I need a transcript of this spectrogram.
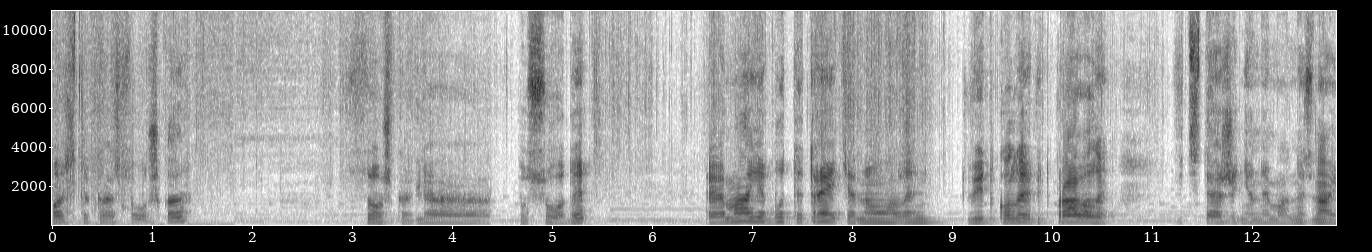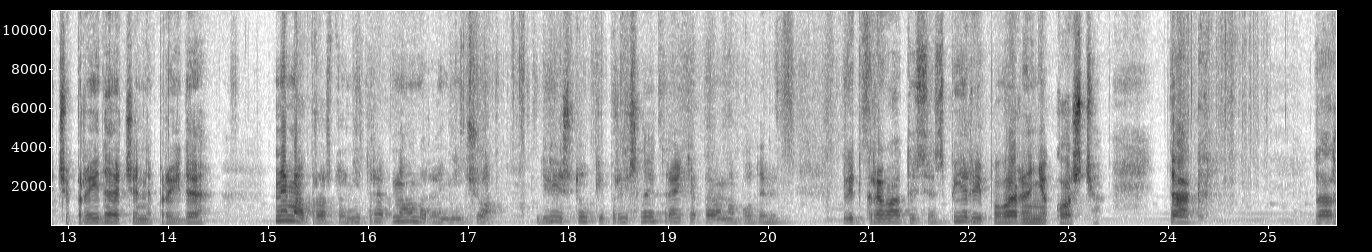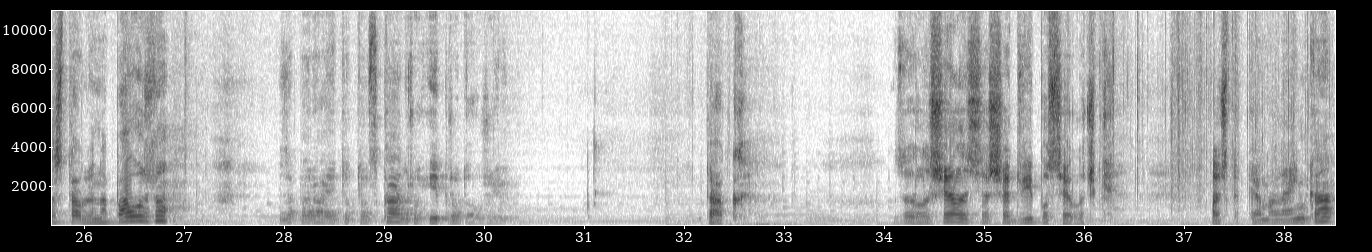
Ось така сушка. Сушка для посуди. Е, має бути третя, ну але відколи відправили, відстеження нема. Не знаю, чи прийде, чи не прийде. Нема просто ні трек номера, нічого. Дві штуки прийшли, третя, певно, буде від... відкриватися спір і повернення коштів. Так. Зараз ставлю на паузу. Забираю тут з кадру і продовжуємо. Так. Залишилися ще дві посилочки. Ось таке маленька.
